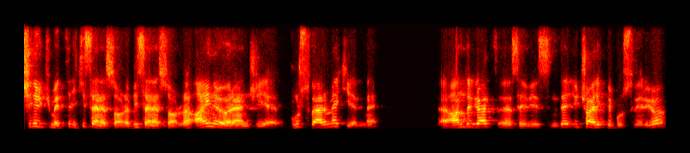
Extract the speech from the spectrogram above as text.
Çin hükümeti iki sene sonra, bir sene sonra aynı öğrenciye burs vermek yerine e, undergrad e, seviyesinde 3 aylık bir burs veriyor.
